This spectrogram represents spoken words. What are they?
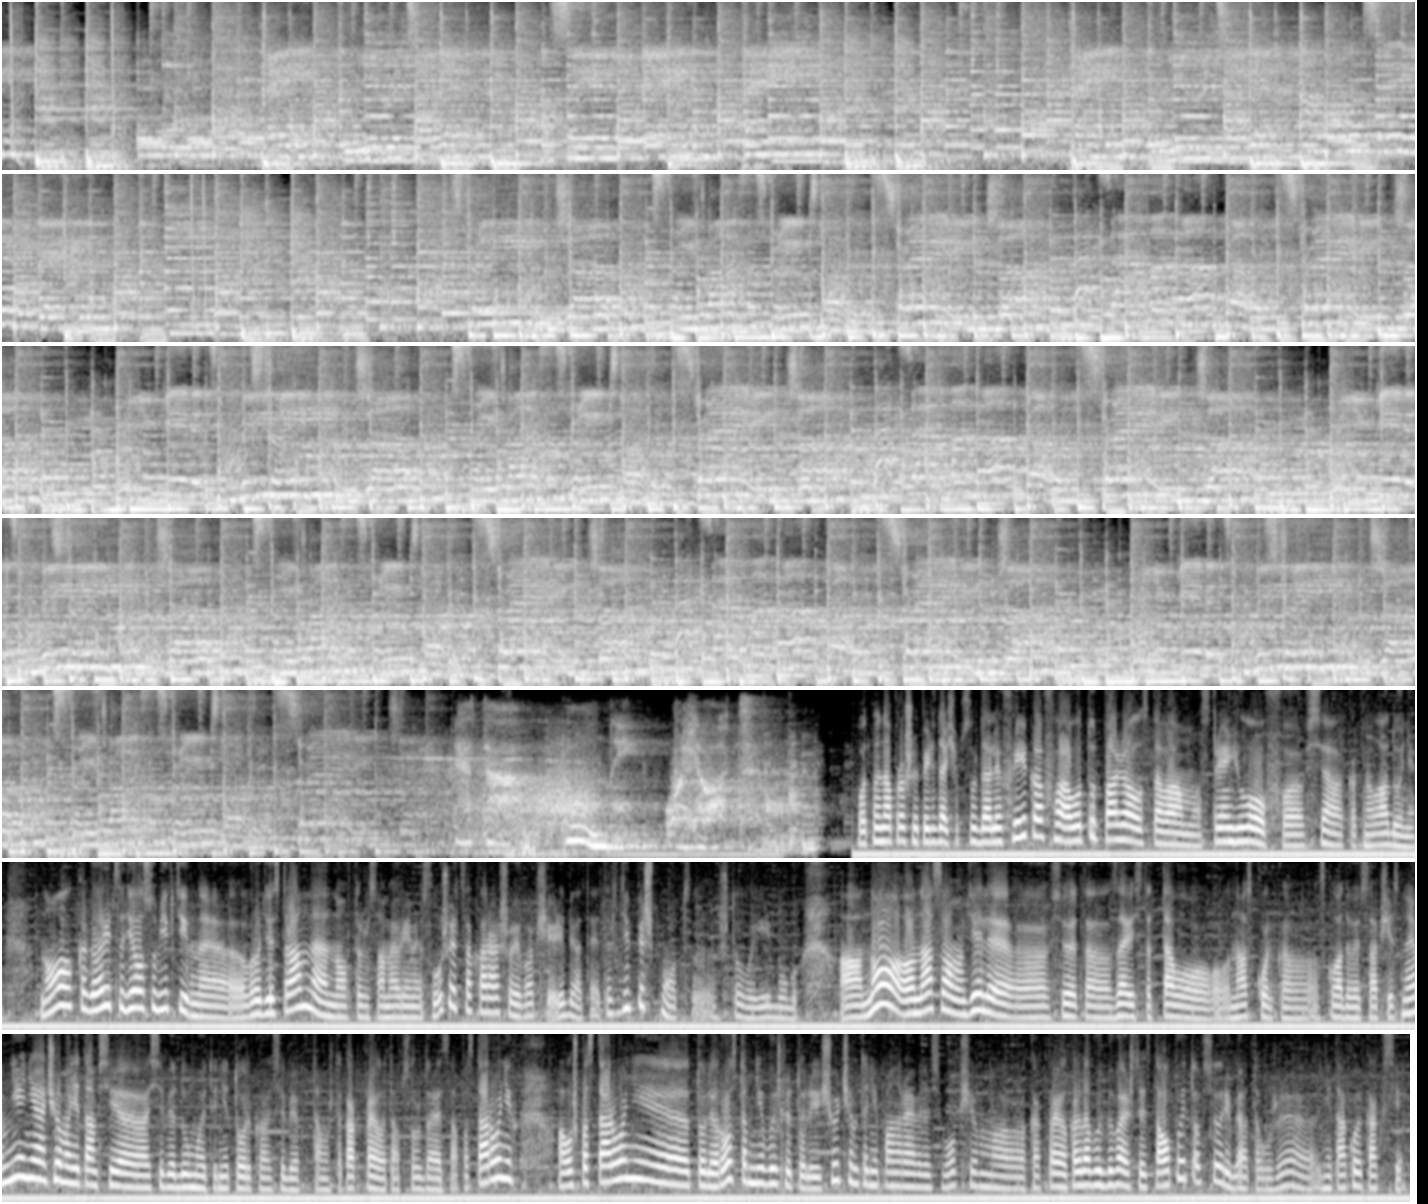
На прошлой передаче обсуждали фриков, а вот тут, пожалуйста, вам Strange Love э, вся как на ладони. Но, как говорится, дело субъективное. Вроде и странное, но в то же самое время слушается хорошо. И вообще, ребята, это же депешмот, что вы, ей-богу. А, но на самом деле все это зависит от того, насколько складывается общественное мнение, о чем они там все о себе думают и не только о себе, потому что, как правило, это обсуждается о посторонних. А уж посторонние то ли ростом не вышли, то ли еще чем-то не понравились. В общем, э, как правило, когда выбиваешься из толпы, то все, ребята, уже не такой, как все.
